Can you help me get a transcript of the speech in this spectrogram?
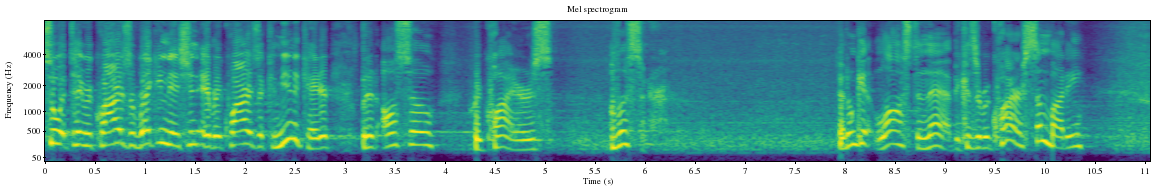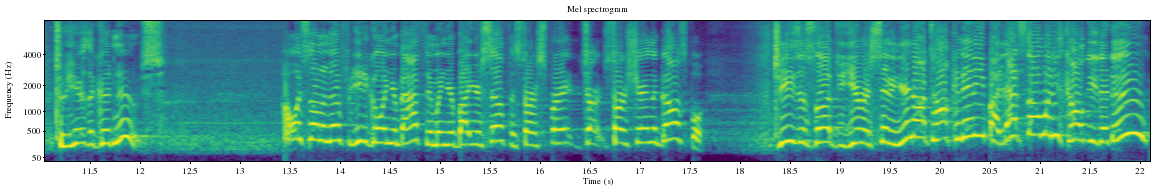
So it requires a recognition, it requires a communicator, but it also requires a listener. Now, don't get lost in that because it requires somebody to hear the good news. Oh, it's not enough for you to go in your bathroom when you're by yourself and start, start sharing the gospel. Jesus loved you, you're a sinner. You're not talking to anybody. That's not what He's called you to do.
